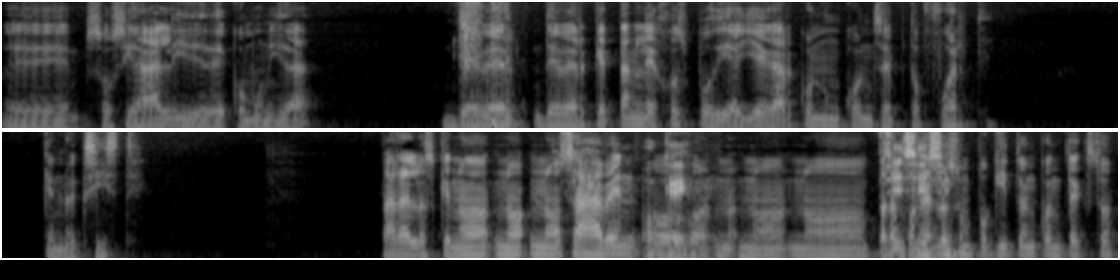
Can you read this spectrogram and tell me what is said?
eh, social y de comunidad de ver, de ver qué tan lejos podía llegar con un concepto fuerte que no existe. Para los que no, no, saben, o, no, no, para ponerlos un poquito en contexto,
